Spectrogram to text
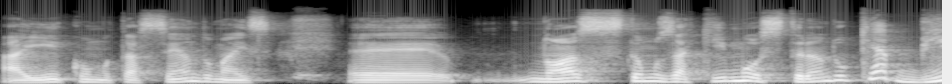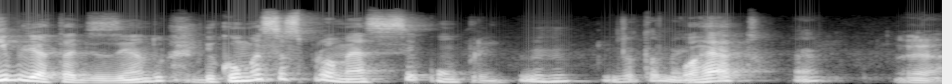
aí como está sendo, mas é, nós estamos aqui mostrando o que a Bíblia está dizendo e como essas promessas se cumprem. Uhum, exatamente. Correto? É. É.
